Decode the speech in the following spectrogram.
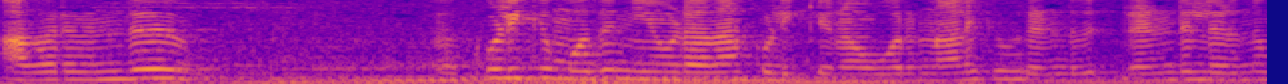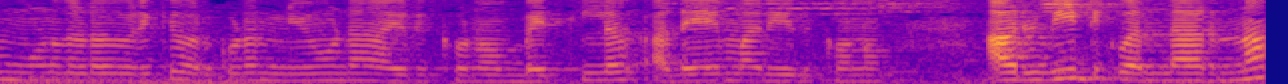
அவர் வந்து குளிக்கும் போது நியூடா தான் குளிக்கணும். ஒரு நாளைக்கு ஒரு ரெண்டு ரெண்டுல இருந்து மூணு தடவை வரைக்கும் அவர் கூட நியூடா இருக்கணும். பெட்ல அதே மாதிரி இருக்கணும். அவர் வீட்டுக்கு வந்தாருன்னா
